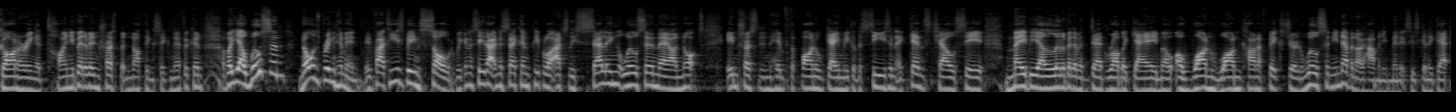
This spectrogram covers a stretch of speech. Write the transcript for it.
garnering a tiny bit of interest, but nothing significant. But yeah, Wilson, no one's bringing him in. In fact, he is being sold. We're going to see that in a second. People are actually selling Wilson. They are not interested in him for the final game week of the season against Chelsea. Maybe a little bit of a dead rubber game, a 1-1 kind of fixture. And Wilson, you never know how many minutes he's going to get,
